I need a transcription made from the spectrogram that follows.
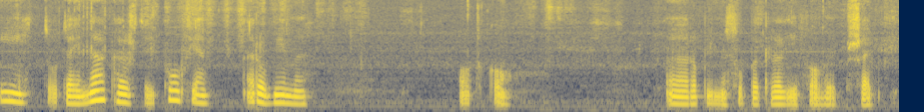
I tutaj na każdej pufie robimy oczko, e, robimy słupek reliefowy przedni.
